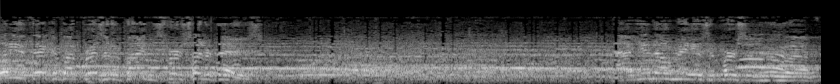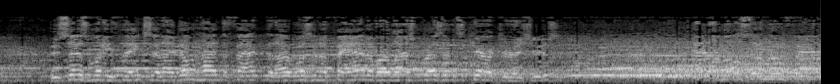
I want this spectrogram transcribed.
what do you think about President Biden's first 100 days? Now, you know me as a person who, uh, who says what he thinks, and I don't hide the fact that I wasn't a fan of our last president's character issues. I'm also no fan.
